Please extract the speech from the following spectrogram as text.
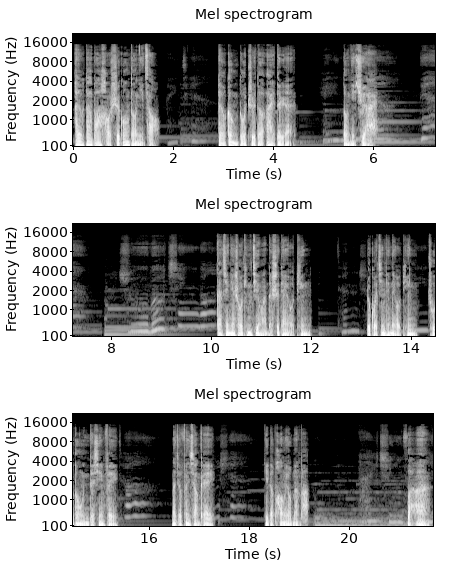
还有大把好时光等你造，还有更多值得爱的人等你去爱。感谢您收听今晚的十点有听。如果今天的有听触动你的心扉，那就分享给你的朋友们吧。晚安。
